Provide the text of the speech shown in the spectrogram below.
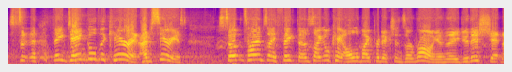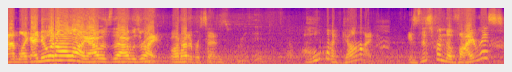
So, they dangle the carrot. I'm serious. Sometimes I think that it's like, okay, all of my predictions are wrong, and they do this shit, and I'm like, I knew it all along. I was, I was right, 100. percent. Oh my god, is this from the virus?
